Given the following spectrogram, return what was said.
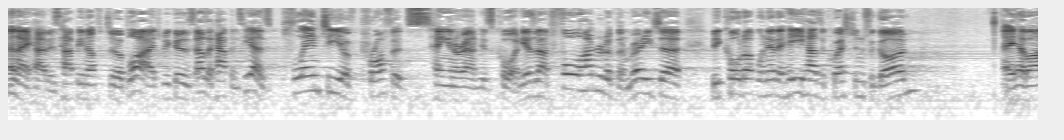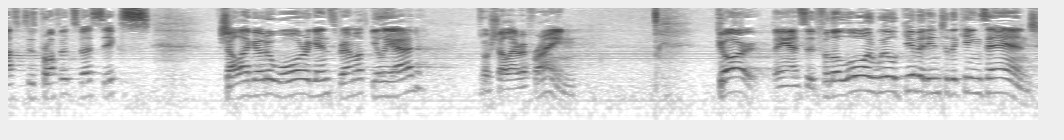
And Ahab is happy enough to oblige because, as it happens, he has plenty of prophets hanging around his court. He has about 400 of them ready to be called up whenever he has a question for God. Ahab asks his prophets, verse 6 Shall I go to war against Ramoth Gilead, or shall I refrain? Go, they answered, for the Lord will give it into the king's hand.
